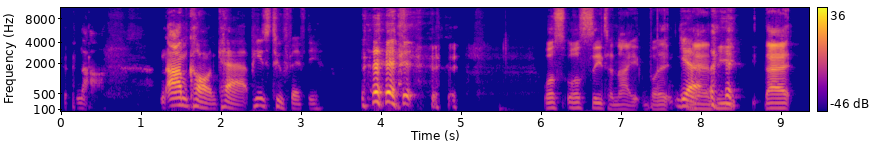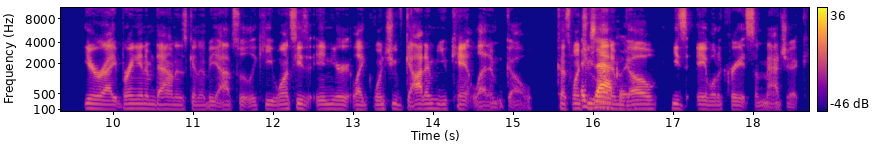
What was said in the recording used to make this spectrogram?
nah. I'm calling Cap. He's 250. we'll we'll see tonight, but yeah, man, he that you're right. Bringing him down is going to be absolutely key. Once he's in your like, once you've got him, you can't let him go because once exactly. you let him go, he's able to create some magic.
